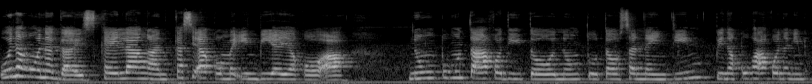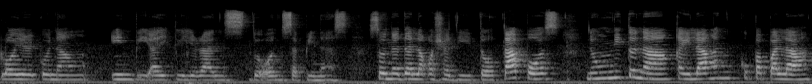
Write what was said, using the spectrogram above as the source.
Unang-una guys, kailangan, kasi ako may NBI ako, ah, nung pumunta ako dito nung 2019, pinakuha ako ng employer ko ng NBI clearance doon sa Pinas. So, nadala ko siya dito. Tapos, nung nito na, kailangan ko pa pala,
